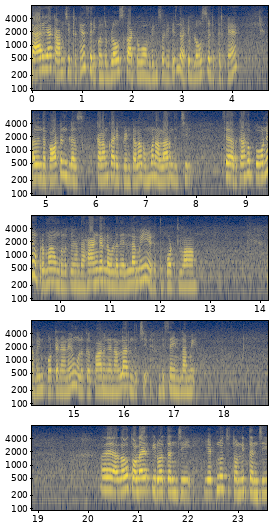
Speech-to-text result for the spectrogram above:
சாரியாக காமிச்சிட்ருக்கேன். சரி கொஞ்சம் ப்ளவுஸ் காட்டுவோம் அப்படின்னு சொல்லிட்டு இந்த வாட்டி ப்ளவுஸ் எடுத்திருக்கேன். அது இந்த காட்டன் ப்ளவுஸ் கலம்காரி பிரிண்டெல்லாம் ரொம்ப நல்லா இருந்துச்சு. சரி அதுக்காக போனேன். அப்புறமா உங்களுக்கு அந்த ஹேங்கரில் உள்ளது எல்லாமே எடுத்து போட்டுடலாம் அப்படின்னு போட்டேன் நான். உங்களுக்கு பாருங்கள் நல்லா இருந்துச்சு டிசைன் எல்லாமே. அதாவது தொள்ளாயிரத்தி இருபத்தஞ்சி எட்நூற்றி தொண்ணூத்தஞ்சு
